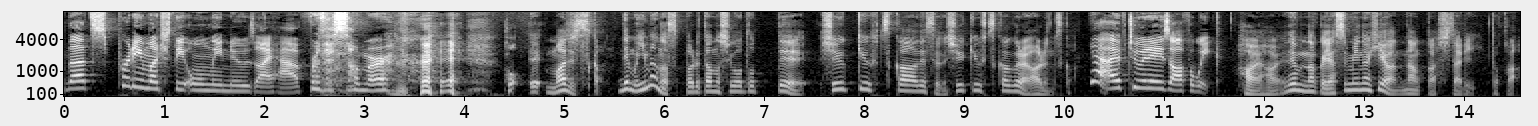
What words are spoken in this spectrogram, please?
that's pretty much the only news I have for the summer. ほえマジっすかでも今のスパルタの仕事って週休2日ですよね週休2日ぐらいあるんですか yeah, I have two days off a week. はいはいでもなんか休みの日はなんかしたりとか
